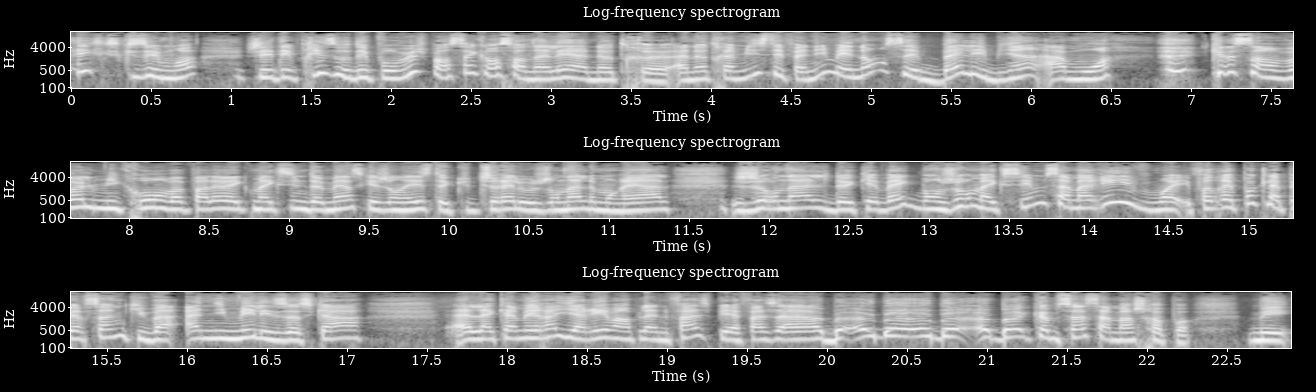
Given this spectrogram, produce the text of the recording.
excusez-moi, j'ai été prise au dépourvu. Je pensais qu'on s'en allait à notre à notre amie Stéphanie, mais non, c'est bel et bien à moi que s'envole le micro. On va parler avec Maxime Demers, qui est journaliste culturel au Journal de Montréal, Journal de Québec. Bonjour Maxime, ça m'arrive. Moi, il faudrait pas que la personne qui va animer les Oscars, euh, la caméra y arrive en pleine face puis elle fasse ah, bah, bah, bah, comme ça, ça marchera pas. Mais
